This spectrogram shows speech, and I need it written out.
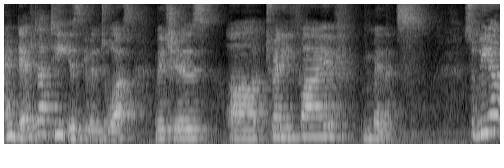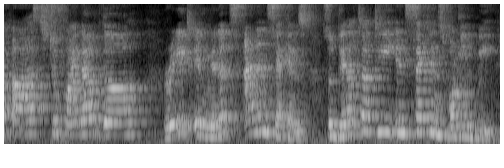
and delta T is given to us which is uh, 25 minutes. So we are asked to find out the rate in minutes and in seconds. So delta T in seconds what will be?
